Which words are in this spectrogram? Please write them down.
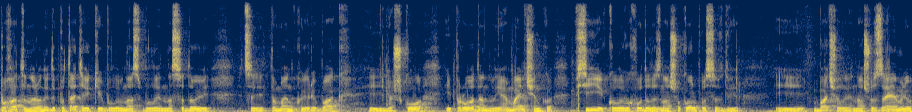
Багато народних депутатів, які були в нас, були на Садовій. Це і Томенко, і Рибак, і Ляшко, і Продан, і Амельченко. Всі, коли виходили з нашого корпусу в двір і бачили нашу землю,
